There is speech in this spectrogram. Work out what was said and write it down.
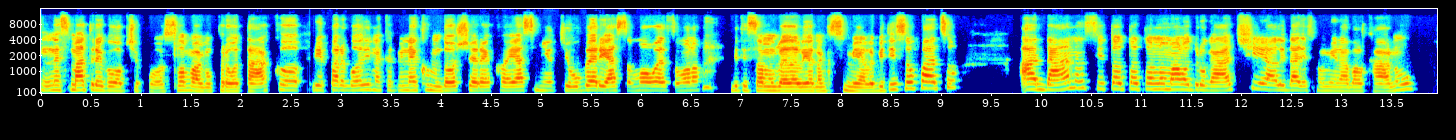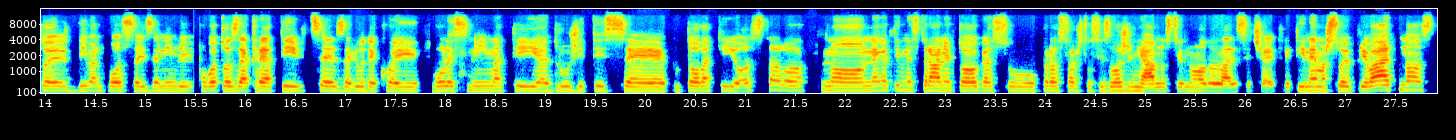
ne smatraju ga uopće poslom, ajmo prvo tako. Prije par godina kad bi nekom došao i rekao ja sam youtuber, ja sam ovo, ja sam ono, bi ti samo gledali jednak smijeli biti se u facu. A danas je to totalno malo drugačije, ali dalje smo mi na Balkanu. To je divan posao i zanimljiv, pogotovo za kreativce, za ljude koji vole snimati, družiti se, putovati i ostalo. No, negativne strane toga su prva stvar što si izložen javnosti od 0 do 24. Ti nemaš svoju privatnost,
